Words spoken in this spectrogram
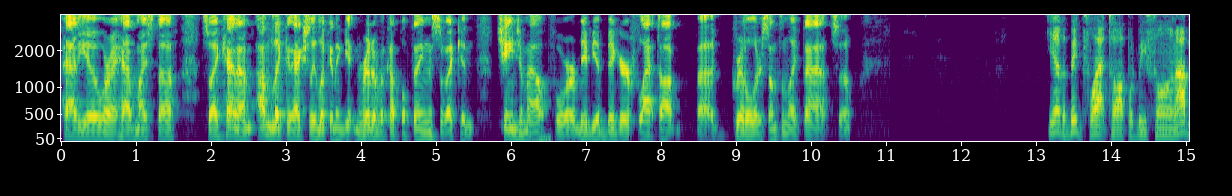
patio where I have my stuff. So I kind of I'm looking actually looking at getting rid of a couple things so I can change them out for maybe a bigger flat top uh, griddle or something like that. So yeah, the big flat top would be fun. I'd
